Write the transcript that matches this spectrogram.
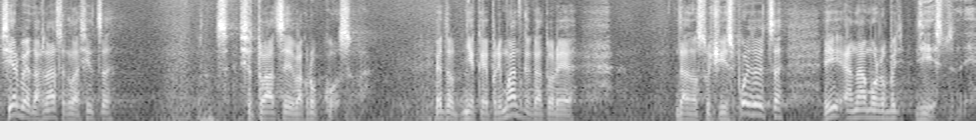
Сербия должна согласиться с ситуацией вокруг Косово. Это вот некая приманка, которая в данном случае используется, и она может быть действенной.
